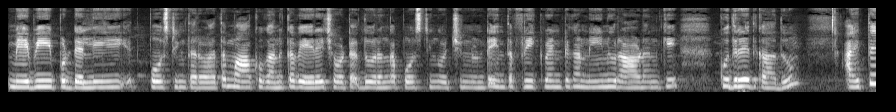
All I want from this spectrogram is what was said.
మేబీ ఇప్పుడు ఢిల్లీ పోస్టింగ్ తర్వాత మాకు కనుక వేరే చోట దూరంగా పోస్టింగ్ వచ్చిండుంటే ఇంత ఫ్రీక్వెంట్గా నేను రావడానికి కుదిరేది కాదు. అయితే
